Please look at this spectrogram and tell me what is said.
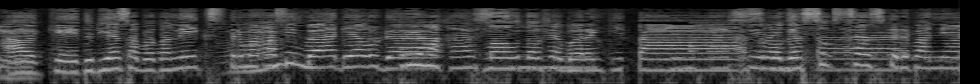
Oke, itu dia sahabat Onyx. Terima kasih Mbak Adel udah Hmm. Terima kasih. mau talk bareng kita. Terima kasih, Semoga Renita. sukses ke depannya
